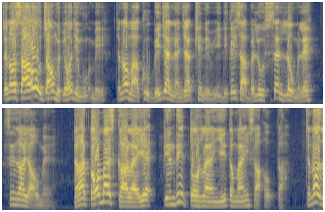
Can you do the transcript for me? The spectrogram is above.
ကျွန်တော်စာအုပ်အကြောင်းမပြောချင်ဘူးအမေ ကျွန်တော်မှအခုဘေးကျနံချက်ဖြစ်နေပြီဒီကိစ္စဘယ်လိုဆက်လုပ်မလဲစဉ်းစားရအောင်မယ်ဒါသောမတ်ကာလာရဲ့ပြင်သစ်တော်လှန်ရေးသမိုင်းစာအုပ်သားကျွန်တော်စ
